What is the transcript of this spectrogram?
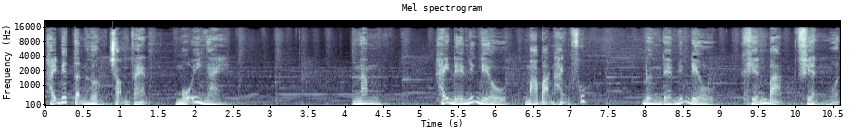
Hãy biết tận hưởng trọn vẹn mỗi ngày. 5. Hãy đếm những điều mà bạn hạnh phúc, đừng đếm những điều khiến bạn phiền muộn.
